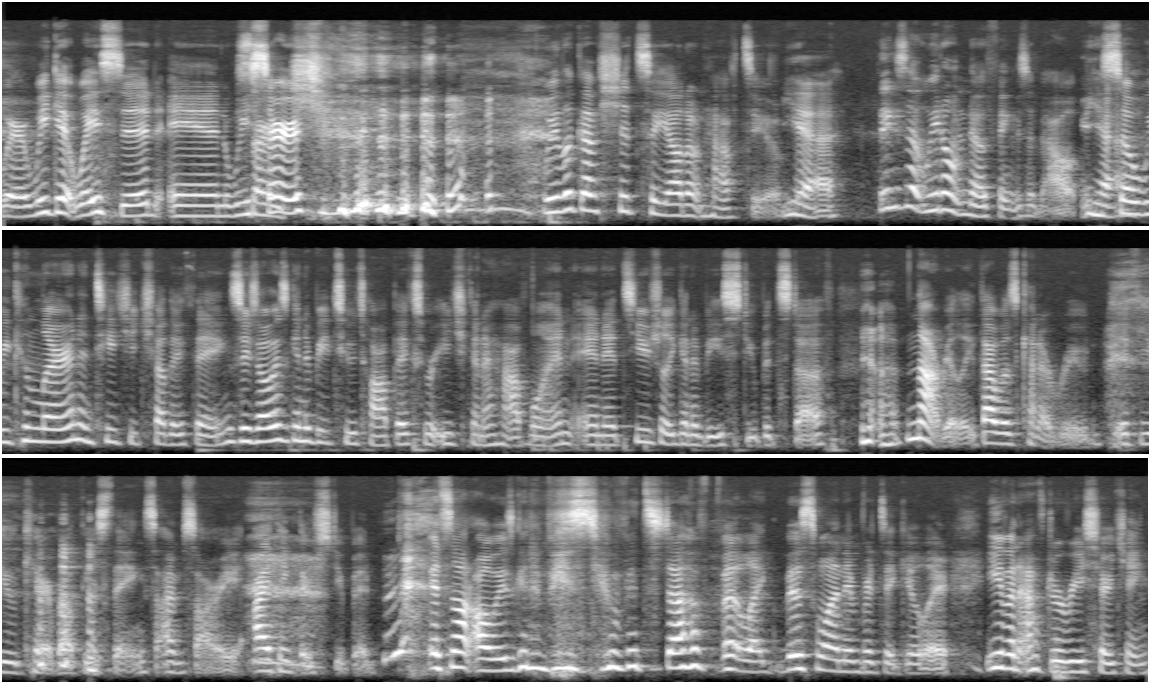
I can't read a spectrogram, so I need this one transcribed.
Where we get wasted and we Search. search. we look up shit so y'all don't have to. Yeah. Things that we don't know things about. Yeah. So we can learn and teach each other things. There's always going to be two topics. We're each going to have one, and it's usually going to be stupid stuff. Yeah. Not really. That was kind of rude. If you care about these things, I'm sorry. I think they're stupid. It's not always going to be stupid stuff, but like this one in particular, even after researching,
